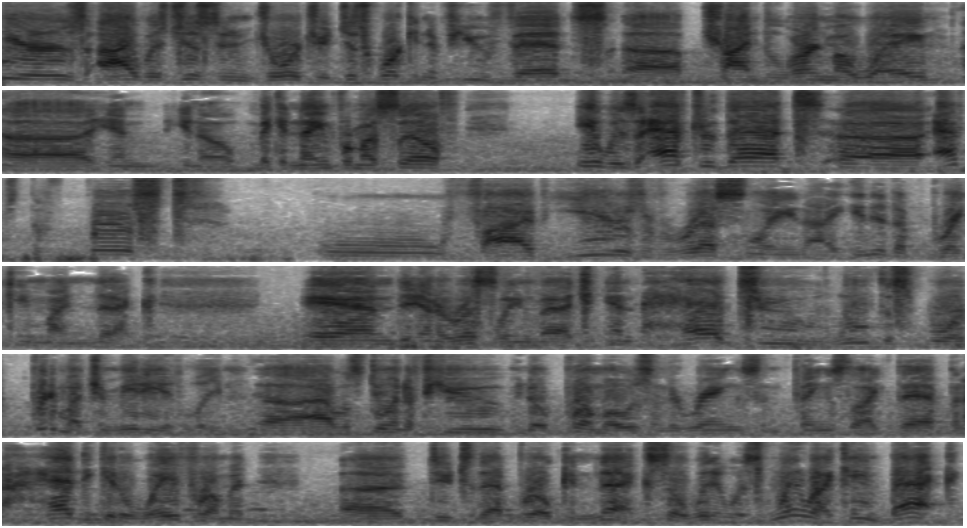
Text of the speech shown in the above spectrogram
years, I was just in Georgia, just working a few feds, uh, trying to learn my way uh, and you know make a name for myself. It was after that, uh, after the first ooh, five years of wrestling, I ended up breaking my neck and in a wrestling match and had to leave the sport pretty much immediately. Uh, I was doing a few, you know, promos in the rings and things like that, but I had to get away from it uh, due to that broken neck. So when it was when I came back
